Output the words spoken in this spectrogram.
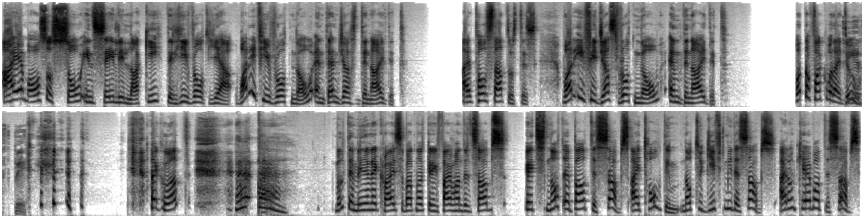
I am also so insanely lucky that he wrote yeah. What if he wrote no and then just denied it? I told Status this. What if he just wrote no and denied it? What the fuck would I do? like what? Multimillionaire cries about not getting 500 subs. It's not about the subs. I told him not to gift me the subs. I don't care about the subs.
